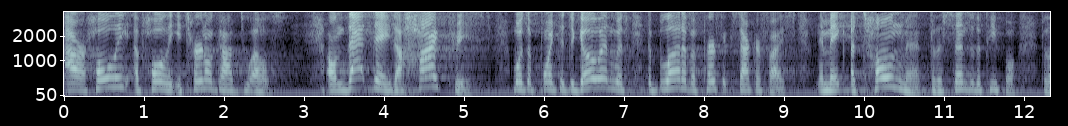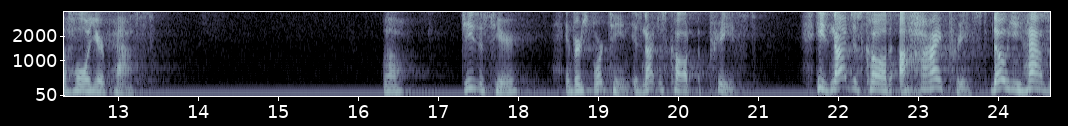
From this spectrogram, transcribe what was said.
our holy of holy, eternal God dwells. On that day, the high priest was appointed to go in with the blood of a perfect sacrifice and make atonement for the sins of the people for the whole year past. Well, Jesus here in verse 14 is not just called a priest. He's not just called a high priest, though he has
